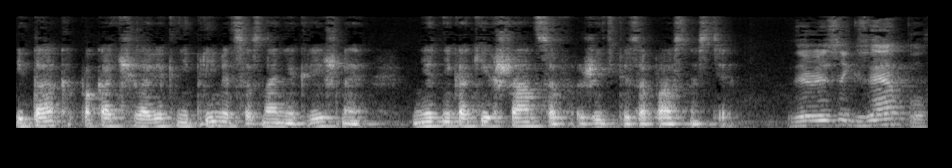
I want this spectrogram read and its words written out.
Итак, пока человек не примет сознание Кришны, нет никаких шансов жить в безопасности. There is example.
